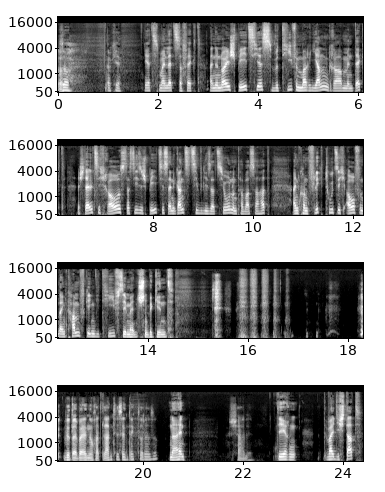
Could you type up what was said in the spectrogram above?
So. So. Okay. Jetzt mein letzter Fakt. Eine neue Spezies wird tief im Marianengraben entdeckt. Es stellt sich raus, dass diese Spezies eine ganze Zivilisation unter Wasser hat. Ein Konflikt tut sich auf und ein Kampf gegen die Tiefseemenschen beginnt. Wird dabei noch Atlantis entdeckt oder so? Nein, Schade. deren, weil die Stadt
